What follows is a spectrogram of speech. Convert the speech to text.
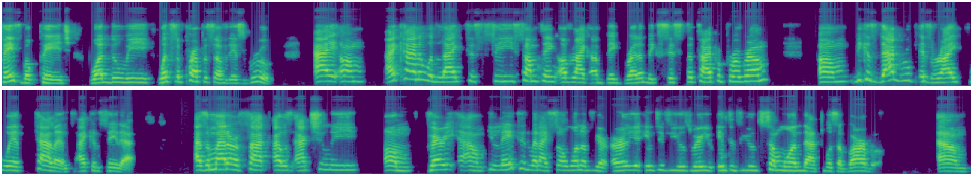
Facebook page. What do we? What's the purpose of this group? I um I kind of would like to see something of like a big brother, big sister type of program, um, because that group is ripe with talent. I can say that. As a matter of fact, I was actually um, very um, elated when I saw one of your earlier interviews where you interviewed someone that was a barber. Um,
